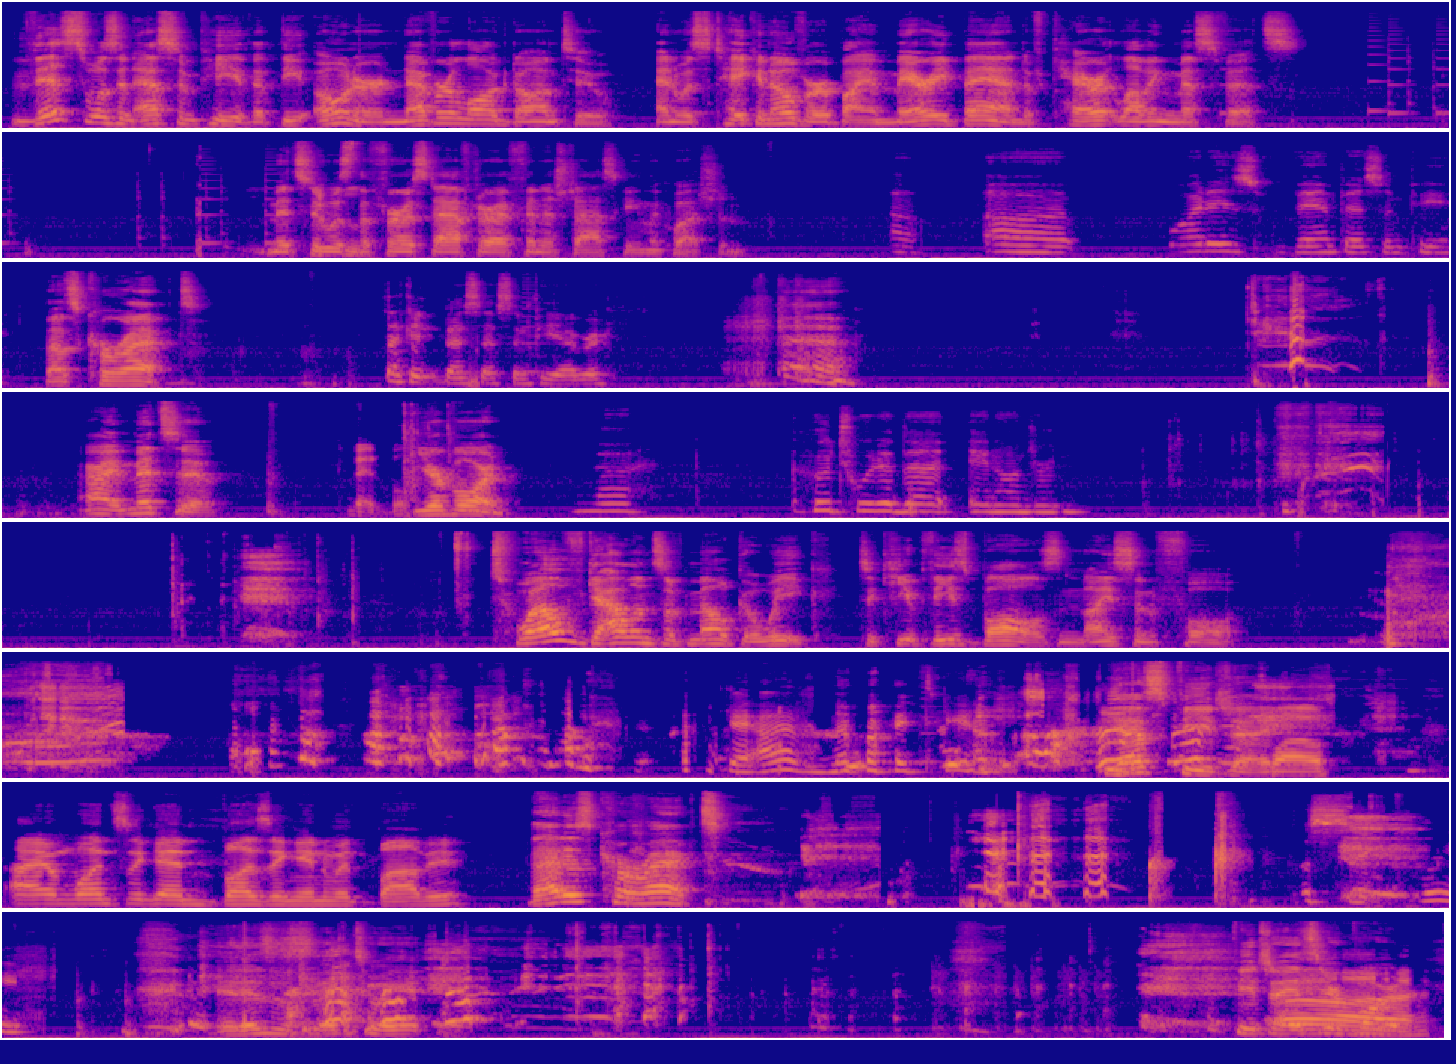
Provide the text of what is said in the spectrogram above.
This was an SMP that the owner never logged onto and was taken over by a merry band of carrot-loving misfits. Mitsu was the first after I finished asking the question. Oh, uh, what is Vamp SMP? That's correct. Second best SMP ever. Eh. All right, Mitsu, Debatable. you're bored. Uh, who tweeted that 800? 12 gallons of milk a week to keep these balls nice and full. Okay, I have no idea. Yes, PJ. Wow. I am once again buzzing in with Bobby. That is correct. A sick tweet. It is a sick tweet. PJ, it's your Uh.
